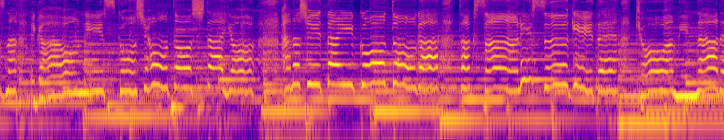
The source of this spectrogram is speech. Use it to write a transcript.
ずな笑顔に少しほっとしたよ。話したいことがたくさんありすぎて今日はみんなで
